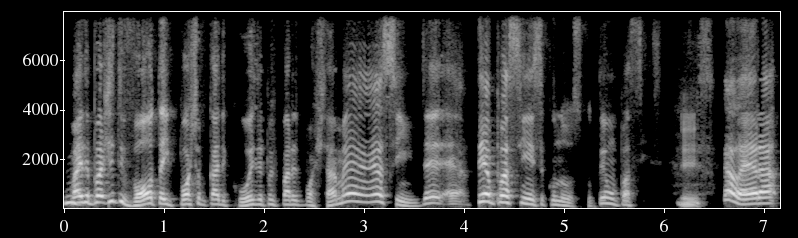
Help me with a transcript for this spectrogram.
Mas depois a gente volta e posta um bocado de coisa, depois para de postar. Mas é, é assim, é, é, tenha paciência conosco, tenham paciência. Isso. Galera,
